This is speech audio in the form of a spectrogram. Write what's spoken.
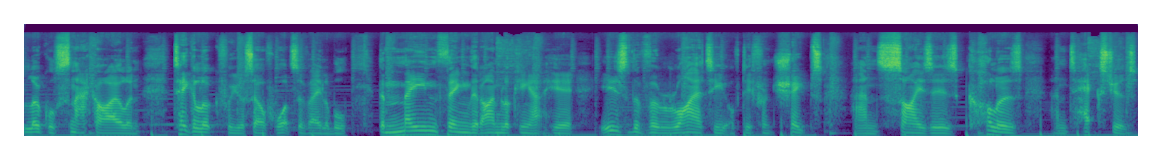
local snack aisle and take a look for yourself what's available. The main thing that I'm looking at here is the variety of different shapes and sizes, colors and textures.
